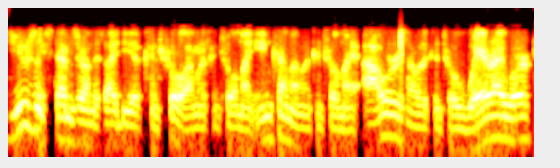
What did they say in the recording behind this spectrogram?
usually stems around this idea of control. I want to control my income. I want to control my hours. I want to control where I work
